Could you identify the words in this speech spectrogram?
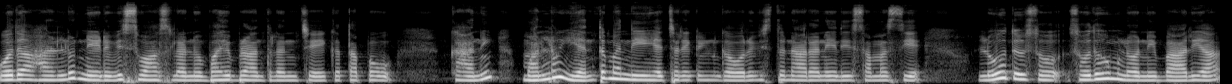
ఉదాహరణలు నేడు విశ్వాసులను భయభ్రాంతులను చేయక తప్పవు. కానీ మనలో ఎంతమంది హెచ్చరికలను గౌరవిస్తున్నారనేది సమస్య. లోతు సో సొదోములోని భార్య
